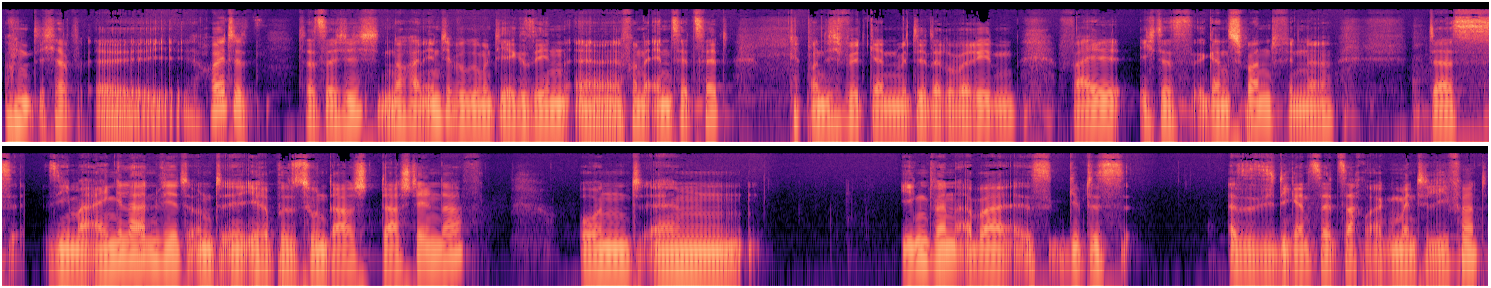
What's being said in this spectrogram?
Und ich habe äh, heute tatsächlich noch ein Interview mit ihr gesehen äh, von der NZZ. Und ich würde gerne mit dir darüber reden, weil ich das ganz spannend finde, dass sie immer eingeladen wird und äh, ihre Position dar darstellen darf. Und ähm, irgendwann aber es gibt es also sie die ganze Zeit Sachargumente liefert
